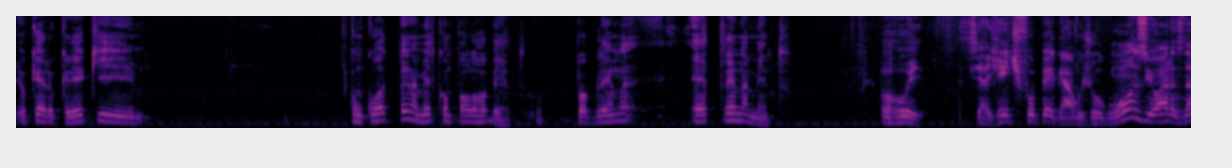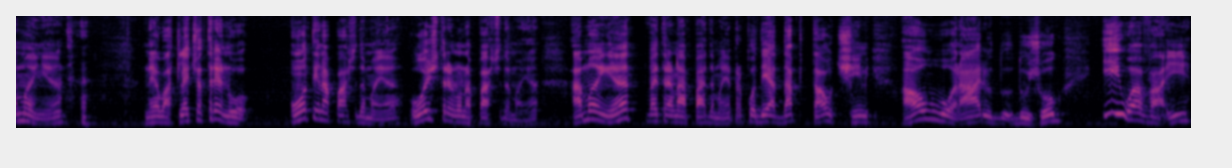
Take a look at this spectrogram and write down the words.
eu quero crer que concordo plenamente com o Paulo Roberto. O problema é treinamento. Ô Rui, se a gente for pegar o jogo 11 horas da manhã, né, o Atlético já treinou ontem na parte da manhã, hoje treinou na parte da manhã, amanhã vai treinar na parte da manhã para poder adaptar o time ao horário do, do jogo. E o Havaí,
